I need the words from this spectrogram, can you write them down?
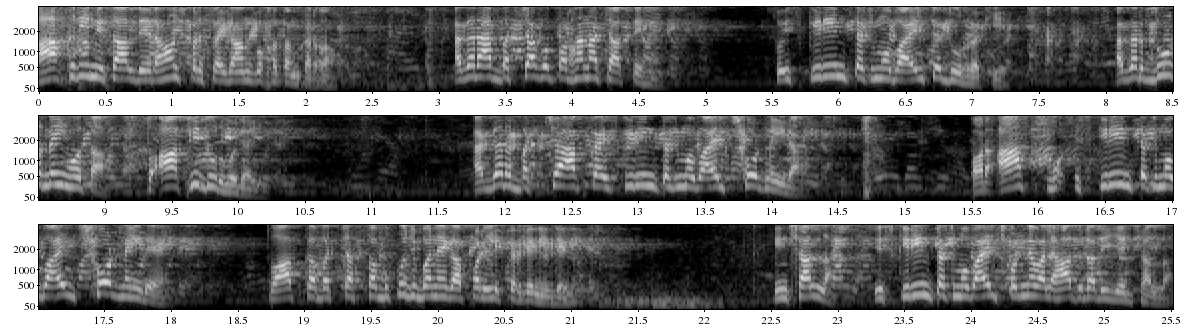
आखिरी मिसाल दे रहा हूँ, इस पर पैगाम को ख़त्म कर रहा हूँ। अगर आप बच्चा को पढ़ाना चाहते हैं तो स्क्रीन टच मोबाइल से दूर रखिए। अगर दूर नहीं होता तो आप ही दूर हो जाइए। अगर बच्चा आपका स्क्रीन टच मोबाइल छोड़ नहीं रहा और आप स्क्रीन टच मोबाइल छोड़ नहीं रहे तो आपका बच्चा सब कुछ बनेगा, पढ़ लिख करके नहीं देगा। इंशाल्लाह, स्क्रीन टच मोबाइल छोड़ने वाले हाथ उठा दीजिए इंशाल्लाह।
